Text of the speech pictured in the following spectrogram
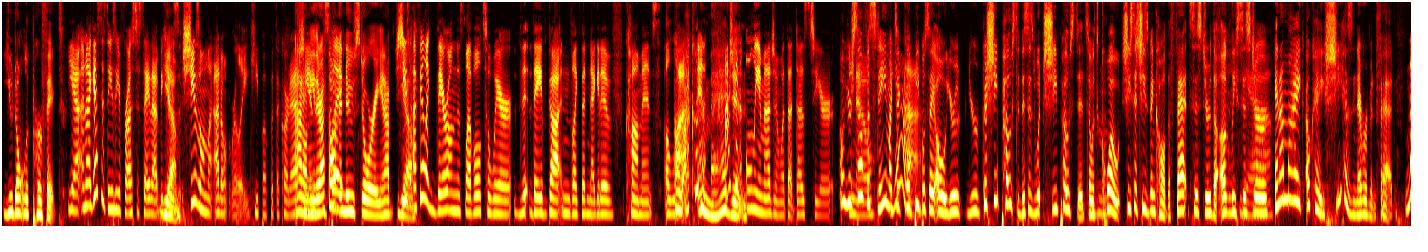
you don't look perfect yeah, and I guess it's easier for us to say that because Yeah. she's on. Like, I don't really keep up with the Kardashians. i don't either i saw in a news story and i She's. yeah. I feel like they're on this level to where th- they've gotten like the negative comments a lot. Oh, I couldn't And I imagine. can only imagine what that does to your. Oh, your you know- self esteem. Like to Yeah. have people say, "Oh, you're you're," because she posted. This is what she posted. So Mm-hmm. it's quote. She said she's been called the fat sister, the ugly sister, and I'm like, okay, she has never been fat. No,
